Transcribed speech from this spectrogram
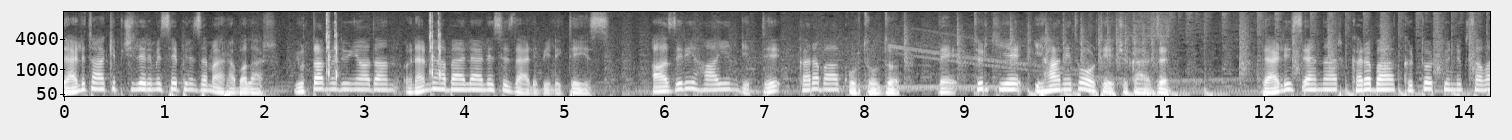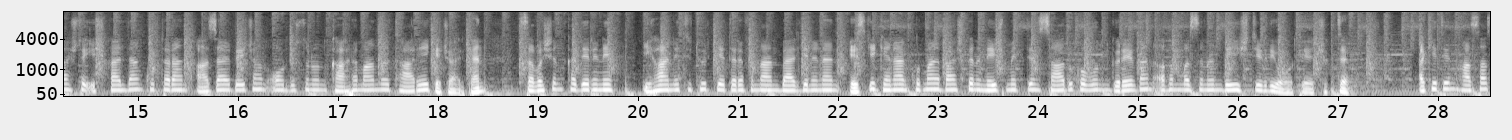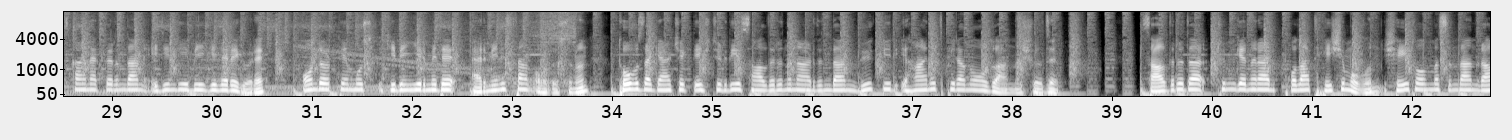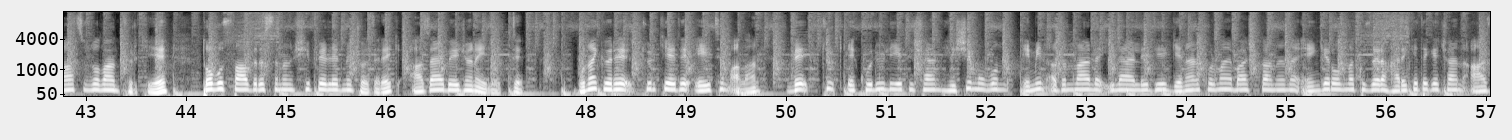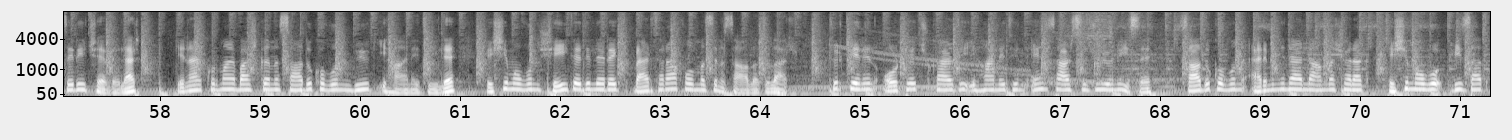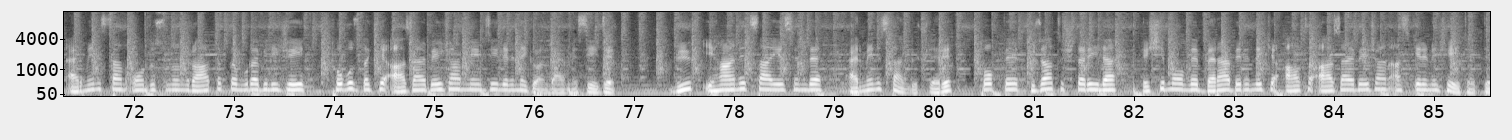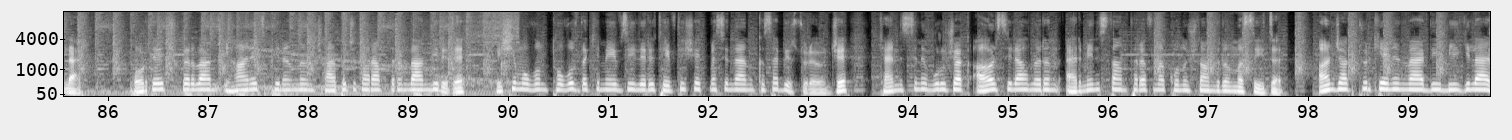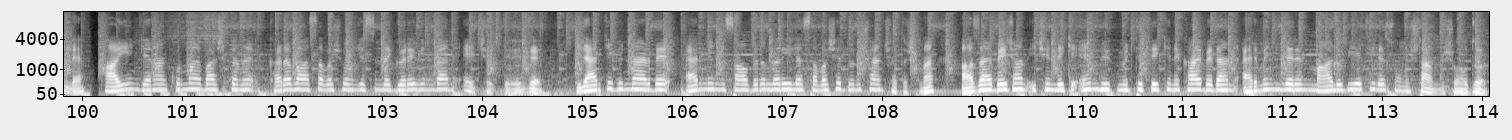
Değerli takipçilerimiz hepinize merhabalar. Yurttan ve dünyadan önemli haberlerle sizlerle birlikteyiz. Azeri hain gitti, Karabağ kurtuldu ve Türkiye ihaneti ortaya çıkardı. Değerli izleyenler, Karabağ 44 günlük savaşta işgalden kurtaran Azerbaycan ordusunun kahramanlığı tarihe geçerken, savaşın kaderini ihaneti Türkiye tarafından belgelenen eski Genelkurmay Başkanı Necmettin Sadıkov'un görevden alınmasının değiştirdiği ortaya çıktı. Akit'in hassas kaynaklarından edindiği bilgilere göre 14 Temmuz 2020'de Ermenistan ordusunun Tovuz'a gerçekleştirdiği saldırının ardından büyük bir ihanet planı olduğu anlaşıldı. Saldırıda tüm General Polat Heşimov'un şehit olmasından rahatsız olan Türkiye, Tovuz saldırısının şifrelerini çözerek Azerbaycan'a iletti. Buna göre Türkiye'de eğitim alan ve Türk ekolüyle yetişen Heşimov'un emin adımlarla ilerlediği Genelkurmay Başkanlığı'na engel olmak üzere harekete geçen Azeri çevreler, Genelkurmay Başkanı Sadıkov'un büyük ihanetiyle Heşimov'un şehit edilerek bertaraf olmasını sağladılar. Türkiye'nin ortaya çıkardığı ihanetin en sarsıcı yönü ise Sadıkov'un Ermenilerle anlaşarak Heşimov'u bizzat Ermenistan ordusunun rahatlıkla vurabileceği Tovuz'daki Azerbaycan mevzilerine göndermesiydi. Büyük ihanet sayesinde Ermenistan güçleri top ve füze atışlarıyla Heşimov ve beraberindeki 6 Azerbaycan askerini şehit ettiler. Ortaya çıkarılan ihanet planının çarpıcı taraflarından biri de Heşimov'un Tovuz'daki mevzileri teftiş etmesinden kısa bir süre önce kendisini vuracak ağır silahların Ermenistan tarafına konuşlandırılmasıydı. Ancak Türkiye'nin verdiği bilgilerle hain Genelkurmay Başkanı Karabağ Savaşı öncesinde görevinden el çektirildi. İleriki günlerde Ermeni saldırılarıyla savaşa dönüşen çatışma, Azerbaycan içindeki en büyük müttefikini kaybeden Ermenilerin mağlubiyetiyle sonuçlanmış oldu.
